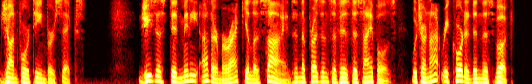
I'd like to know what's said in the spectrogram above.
John 14 verse 6. Jesus did many other miraculous signs in the presence of his disciples, which are not recorded in this book,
